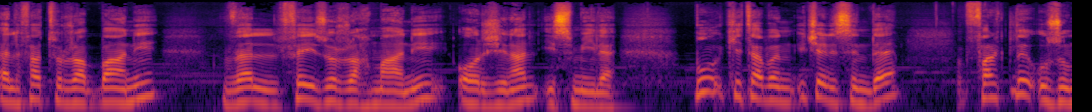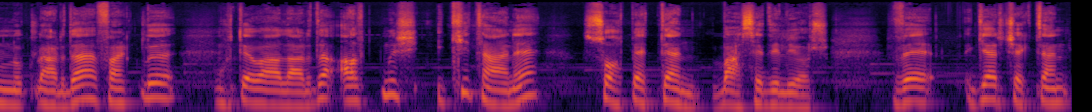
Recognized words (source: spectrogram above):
El Fatur Rabbani vel Feyzur Rahmani orijinal ismiyle. Bu kitabın içerisinde farklı uzunluklarda, farklı muhtevalarda 62 tane sohbetten bahsediliyor. Ve gerçekten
